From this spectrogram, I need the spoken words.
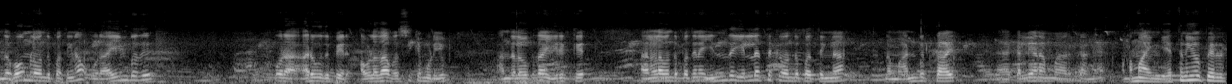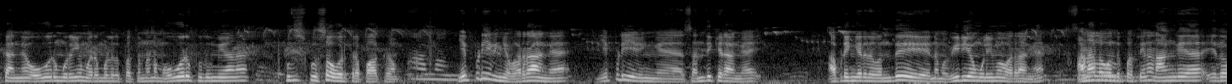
இந்த ஹோமில் வந்து பார்த்திங்கன்னா ஒரு ஐம்பது ஒரு அறுபது பேர் அவ்வளோதான் வசிக்க முடியும். அந்தளவுக்கு தான் இருக்குது அதனால் வந்து பார்த்திங்கன்னா இந்த இல்லத்துக்கு வந்து பார்த்திங்கன்னா நம்ம அன்பு தாய் அஹ், கல்யாண அம்மா இருக்காங்க. அம்மா இங்கே எத்தனையோ பேர் இருக்காங்க. ஒவ்வொரு முறையும் வரும்பொழுது பார்த்தோம்னா நம்ம ஒவ்வொரு புதுமையான புதுசு புதுசாக ஒருத்தரை பார்க்குறோம் எப்படி இவங்க வர்றாங்க? எப்படி இவங்க சந்திக்கிறாங்க? அப்படிங்கிறது வந்து நம்ம வீடியோ மூலிமா வர்றாங்க. ஆனாலும் வந்து பார்த்திங்கன்னா நாங்கள் ஏதோ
